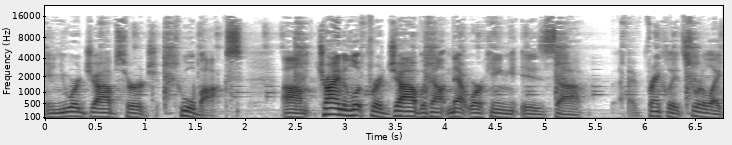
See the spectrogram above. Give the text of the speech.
in your job search toolbox. Um, trying to look for a job without networking is, uh, frankly, it's sort of like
